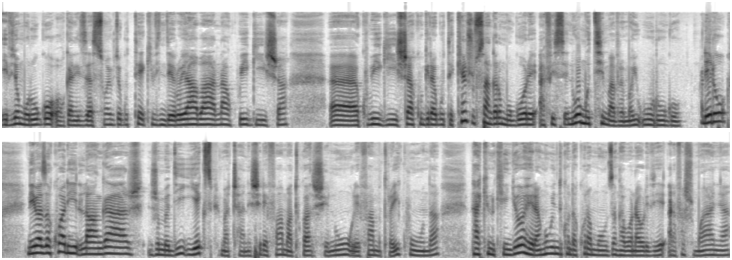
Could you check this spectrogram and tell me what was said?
ibyo mu rugo organizasiyo ibyo guteka indero y'abana kwigisha kubigisha kugira gute. Kenshi usanga ari umugore afise niwo mutima w'urugo. Rero nibaza ko ari rangaje jomodi yegisiprima cyane shere fama tukashenu refama turayikunda. Nta kintu kiryohera nk'ubundi ko ndakora mu nzu nkabona olivier arafashe umwanya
